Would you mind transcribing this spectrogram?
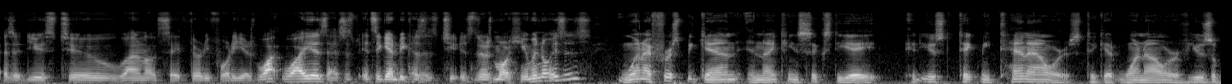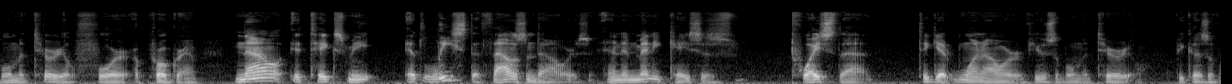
as it used to, I don't know, let's say 30, 40 years. Why, why is that? It's, just, it's again because it's, too, it's there's more human noises? When I first began in 1968, it used to take me 10 hours to get one hour of usable material for a program. Now it takes me at least a thousand hours, and in many cases, twice that, to get one hour of usable material because of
